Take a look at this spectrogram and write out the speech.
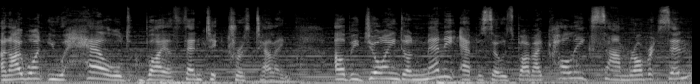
and I want you held by authentic truth telling. I'll be joined on many episodes by my colleague Sam Robertson.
